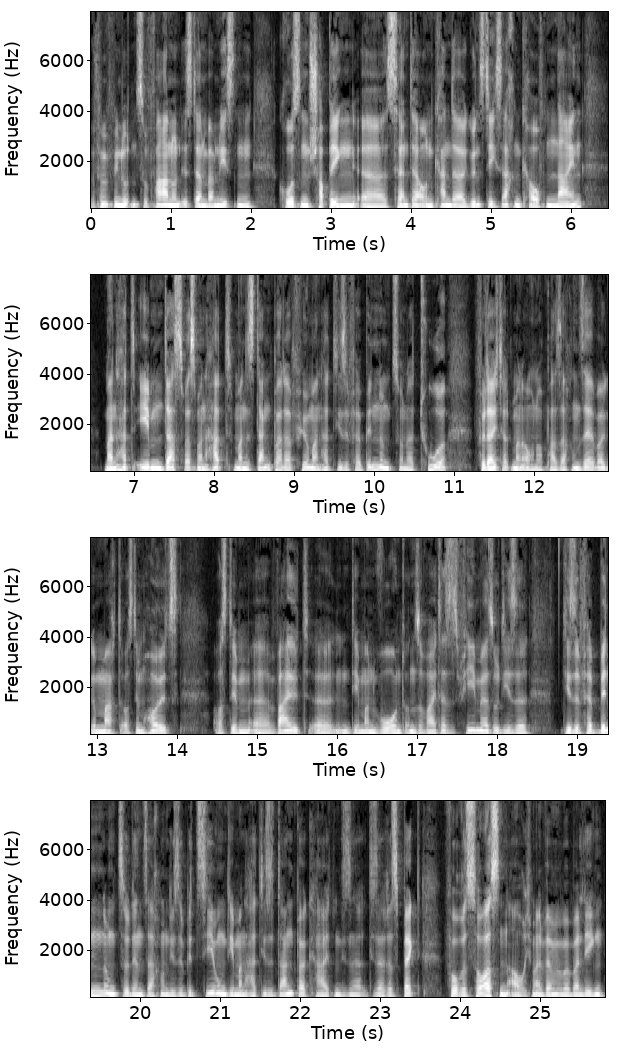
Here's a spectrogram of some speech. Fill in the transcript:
fünf Minuten zu fahren und ist dann beim nächsten großen Shopping äh, Center und kann da günstig Sachen kaufen. Nein, man hat eben das, was man hat, man ist dankbar dafür, man hat diese Verbindung zur Natur, vielleicht hat man auch noch ein paar Sachen selber gemacht aus dem Holz, aus dem äh, Wald, äh, in dem man wohnt und so weiter. Es ist vielmehr so diese, diese Verbindung zu den Sachen, diese Beziehung, die man hat, diese Dankbarkeit und dieser, dieser Respekt vor Ressourcen auch. Ich meine, wenn wir überlegen,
